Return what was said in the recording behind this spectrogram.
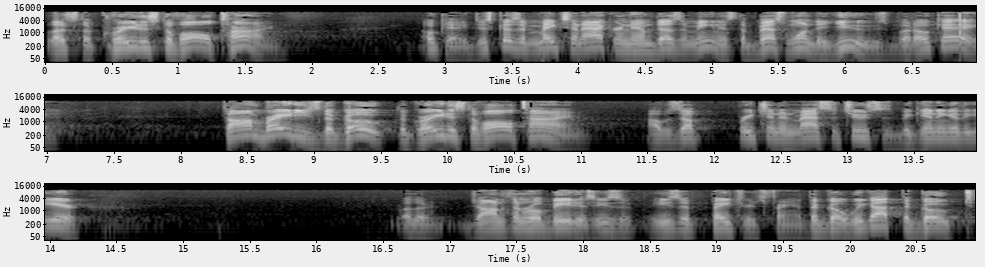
That's the greatest of all time. Okay, just because it makes an acronym doesn't mean it's the best one to use, but okay. Tom Brady's the GOAT, the greatest of all time. I was up preaching in Massachusetts beginning of the year. Brother Jonathan Robitas, he's a, he's a Patriots fan. The GOAT. We got the GOAT.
